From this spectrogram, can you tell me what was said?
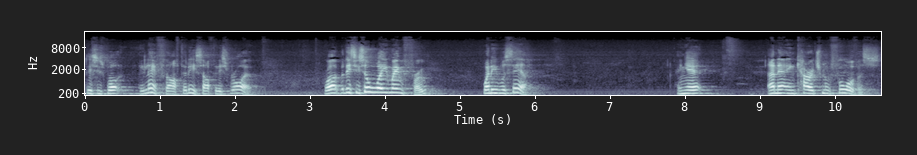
This is what he left after this, after this riot. Right? But this is all he went through when he was there. And yet, and that encouragement for all of us.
